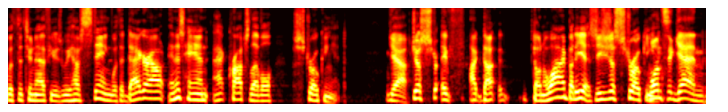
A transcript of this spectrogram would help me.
with the two nephews, we have Sting with a dagger out in his hand at crotch level, stroking it. yeah. Just stro- if I don't, don't know why, but he is. He's just stroking. it. Once again,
